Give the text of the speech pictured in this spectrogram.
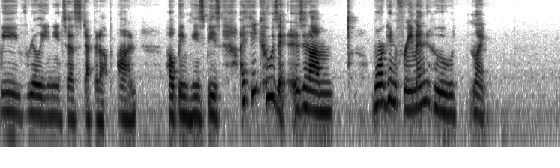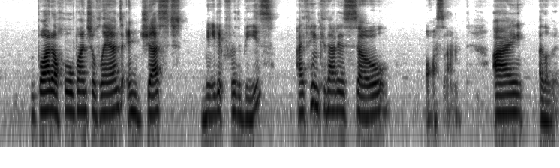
we really need to step it up on helping these bees. I think who is it? Is it um Morgan Freeman who like bought a whole bunch of land and just made it for the bees? I think that is so awesome. I I love it.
